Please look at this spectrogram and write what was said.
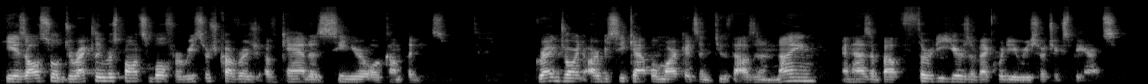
He is also directly responsible for research coverage of Canada's senior oil companies. Greg joined RBC Capital Markets in 2009 and has about 30 years of equity research experience.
